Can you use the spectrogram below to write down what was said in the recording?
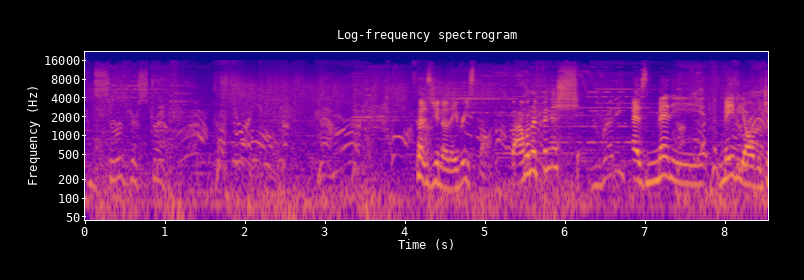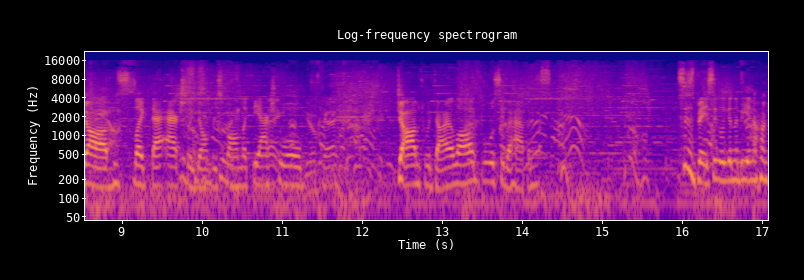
Conserve your strength. because, you know, they respawn. But I want to finish as many, maybe all the jobs, like that actually don't respawn, like the actual jobs with dialogue, but we'll see what happens. This is basically going to be an 100%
